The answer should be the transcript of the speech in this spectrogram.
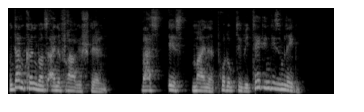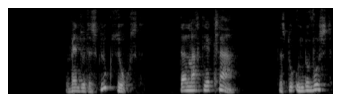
Und dann können wir uns eine Frage stellen was ist meine Produktivität in diesem Leben? Wenn du das Glück suchst, dann mach dir klar, dass du unbewusst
